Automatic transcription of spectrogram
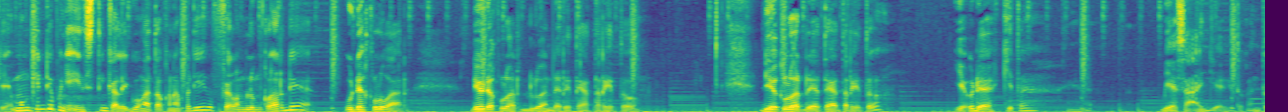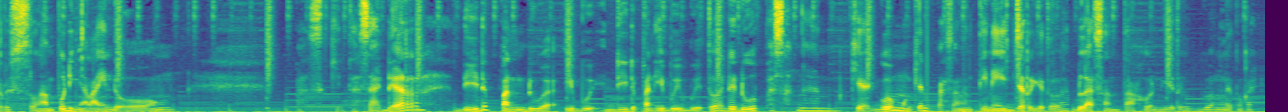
Kayak mungkin dia punya insting kali gue nggak tahu kenapa dia film belum kelar dia udah keluar. Dia udah keluar duluan dari teater itu. Dia keluar dari teater itu ya udah kita biasa aja gitu kan. Terus lampu dinyalain dong. Pas kita sadar di depan dua ibu di depan ibu-ibu itu ada dua pasangan. Kayak gue mungkin pasangan teenager gitu lah belasan tahun gitu gue ngeliat mukanya.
